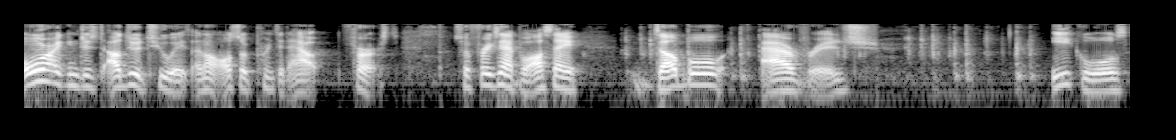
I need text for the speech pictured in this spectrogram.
Or I can just, I'll do it two ways, and I'll also print it out first. So for example, I'll say double average equals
